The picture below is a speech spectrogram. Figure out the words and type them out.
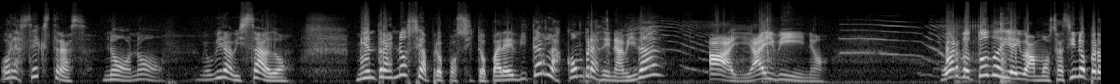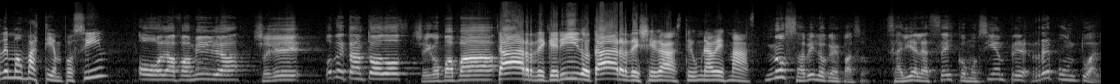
¿Horas extras? No, no, me hubiera avisado. Mientras no sea a propósito, para evitar las compras de Navidad. Ay, ahí vino. Guardo todo y ahí vamos, así no perdemos más tiempo, ¿sí? Hola familia, llegué. ¿Dónde están todos? Llegó papá. Tarde, querido, tarde llegaste una vez más. No sabés lo que me pasó. Salí a las 6 como siempre, repuntual.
